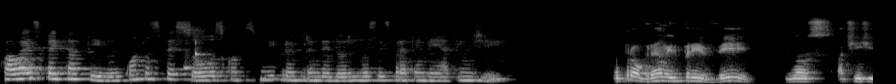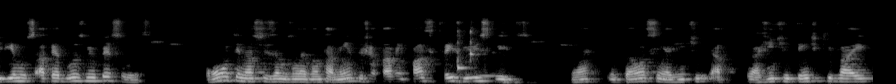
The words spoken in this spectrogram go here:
Qual é a expectativa? Quantas pessoas, quantos microempreendedores vocês pretendem atingir? O programa ele prevê que nós atingiríamos até duas mil pessoas. Ontem nós fizemos um levantamento e já estava em quase 3 mil inscritos. Né? Então, assim, a gente, a, a, gente entende que vai,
